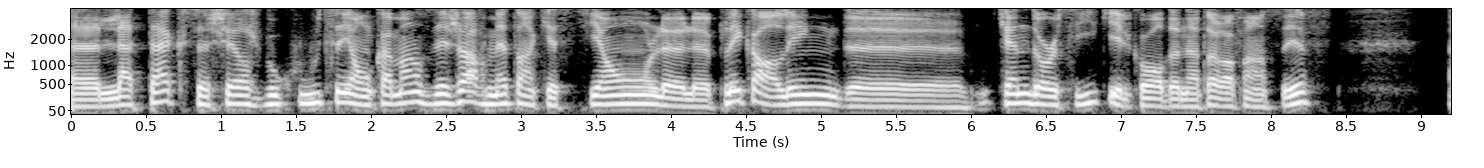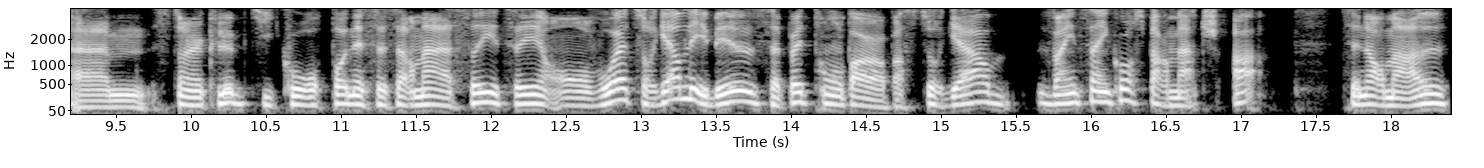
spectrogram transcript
Euh, L'attaque se cherche beaucoup. Tu sais, on commence déjà à remettre en question le, le play calling de Ken Dorsey, qui est le coordonnateur offensif. Euh, c'est un club qui court pas nécessairement assez. Tu sais, on voit, tu regardes les Bills, ça peut être trompeur parce que tu regardes 25 courses par match. Ah, c'est normal.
